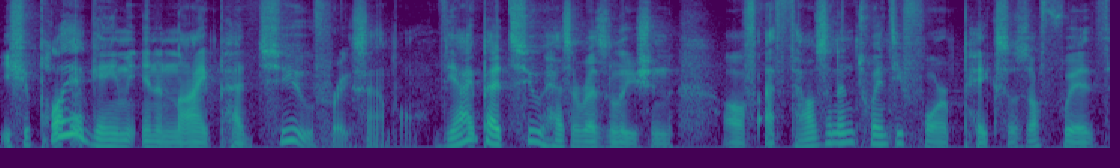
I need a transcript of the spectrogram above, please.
if you play a game in an iPad 2 for example, the iPad 2 has a resolution of 1024 pixels of width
